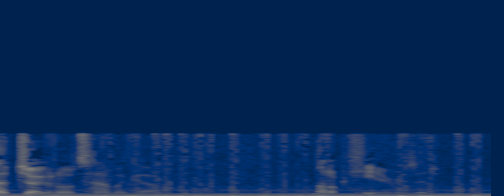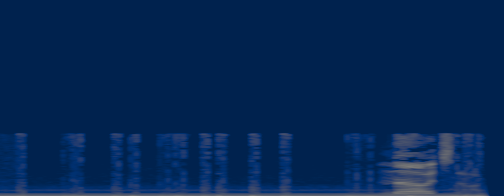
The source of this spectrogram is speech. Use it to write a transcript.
That Juggernaut's hammer go? Not up here, is it? No, it's not.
